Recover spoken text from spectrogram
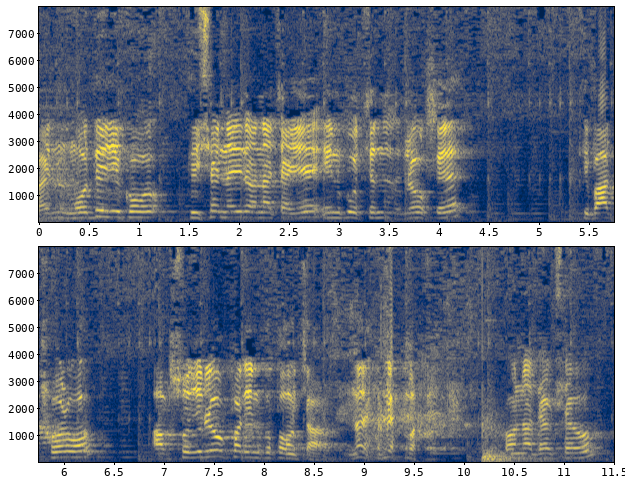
भाई, मोदी जी को पीछे नहीं रहना चाहिए। इनको चंद्र लोग से की बात छोड़ो, अब सुजलोक पर इनको पहुंचाओ। कौन अध्यक्ष है वो?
